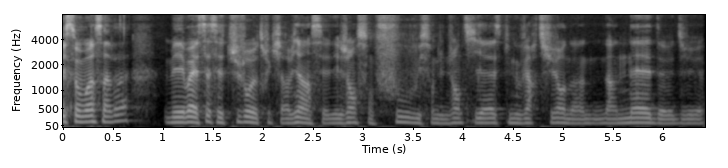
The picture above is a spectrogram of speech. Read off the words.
Ils sont, moins sympas. Mais ouais, ça, c'est toujours le truc qui revient. C'est les gens sont fous, ils sont d'une gentillesse, d'une ouverture, d'un aide, euh,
